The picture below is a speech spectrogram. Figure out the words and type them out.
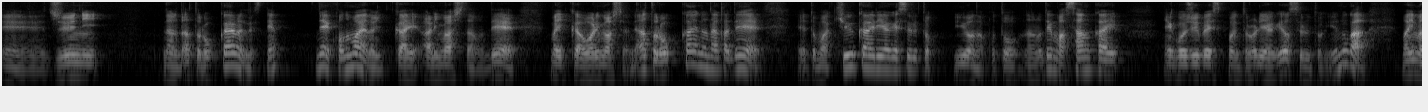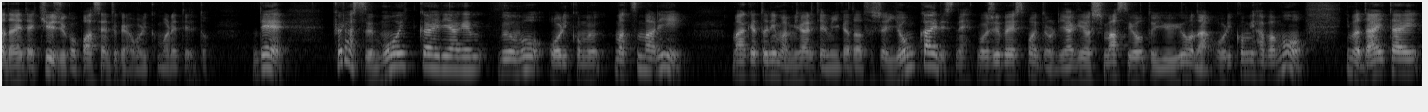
えー、12なのであと6回あるんですね。でこの前の1回ありましたので、まあ、1回終わりましたよねあと6回の中で、えーとまあ、9回利上げするというようなことなので、まあ、3回50ベースポイントの利上げをするというのが、まあ、今大体95%ぐらい織り込まれていると。でプラスもう1回利上げ分を織り込む、まあ、つまりマーケットで今見られている見方としては4回ですね50ベースポイントの利上げをしますよというような織り込み幅も今大体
